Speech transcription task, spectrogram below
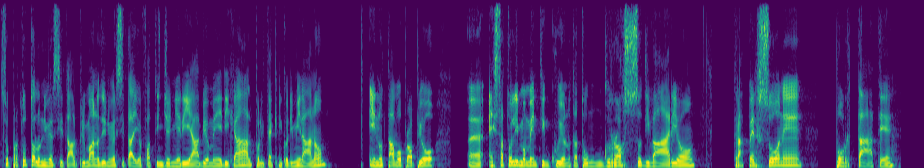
soprattutto all'università. Al primo anno di università io ho fatto ingegneria biomedica al Politecnico di Milano e notavo proprio, eh, è stato lì il momento in cui ho notato un grosso divario tra persone portate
